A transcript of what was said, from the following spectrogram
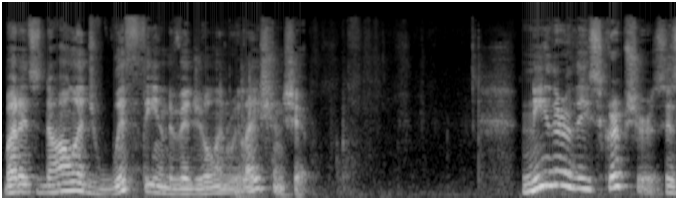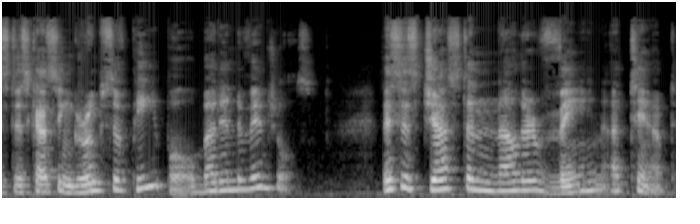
but it's knowledge with the individual in relationship. Neither of these scriptures is discussing groups of people, but individuals. This is just another vain attempt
